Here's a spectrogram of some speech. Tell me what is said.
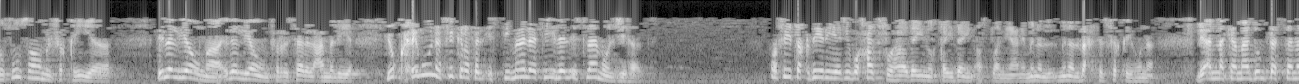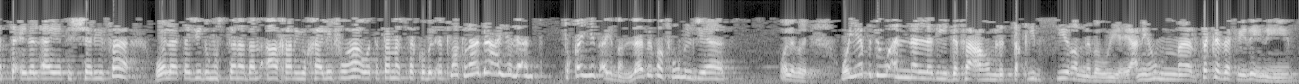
نصوصهم الفقهية إلى اليوم إلى اليوم في الرسالة العملية يقحمون فكرة الاستمالة إلى الإسلام والجهاد. وفي تقديري يجب حذف هذين القيدين أصلا يعني من من البحث الفقهي هنا، لأنك ما دمت استندت إلى الآية الشريفة ولا تجد مستندا آخر يخالفها وتتمسك بالإطلاق لا داعي لأن تقيد أيضا لا بمفهوم الجهاد. ولا بغير ويبدو أن الذي دفعهم للتقييد السيرة النبوية يعني هم ارتكز في ذهنهم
